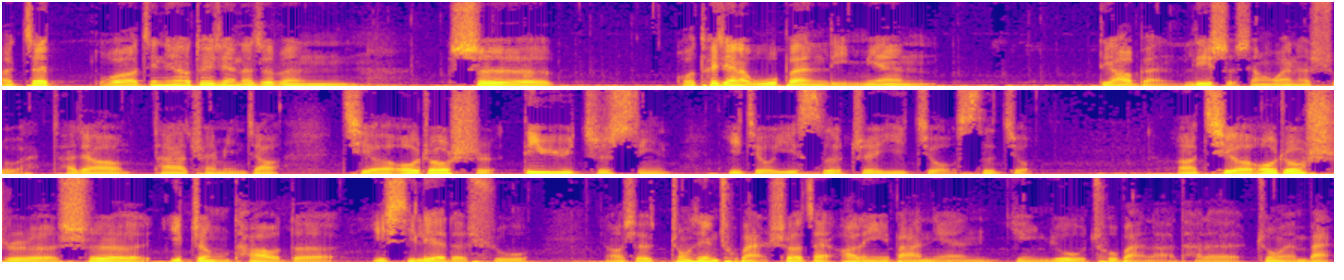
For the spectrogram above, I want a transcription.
呃，这我今天要推荐的这本是我推荐的五本里面第二本历史相关的书吧。它叫它的全名叫《企鹅欧洲史：地狱之行（一九一四至一九四九）》。呃，《企鹅欧洲史》是一整套的一系列的书，然后是中信出版社在二零一八年引入出版了它的中文版，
